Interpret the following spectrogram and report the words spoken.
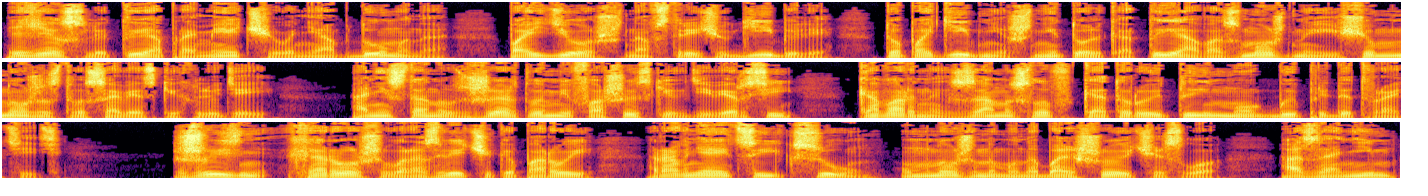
Если ты опрометчиво, необдуманно пойдешь навстречу гибели, то погибнешь не только ты, а, возможно, еще множество советских людей. Они станут жертвами фашистских диверсий, коварных замыслов, которые ты мог бы предотвратить. Жизнь хорошего разведчика порой равняется иксу, умноженному на большое число, а за ним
